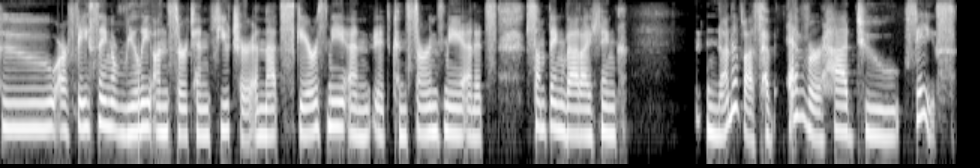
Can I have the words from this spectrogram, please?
who are facing a really uncertain future and that scares me and it concerns me and it's something that I think none of us have ever had to face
